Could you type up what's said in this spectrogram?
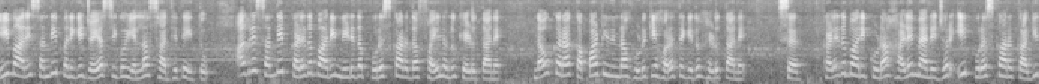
ಈ ಬಾರಿ ಸಂದೀಪನಿಗೆ ಜಯ ಸಿಗೋ ಎಲ್ಲ ಸಾಧ್ಯತೆ ಇತ್ತು. ಆದರೆ ಸಂದೀಪ್ ಕಳೆದ ಬಾರಿ ನೀಡಿದ ಪುರಸ್ಕಾರದ ಫೈಲನ್ನು ಕೇಳುತ್ತಾನೆ. ನೌಕರ ಕಪಾಟಿನಿಂದ ಹುಡುಕಿ ಹೊರತೆಗೆದು ಹೇಳುತ್ತಾನೆ. ಸರ್, ಕಳೆದ ಬಾರಿ ಕೂಡ ಹಳೆ ಮ್ಯಾನೇಜರ್ ಈ ಪುರಸ್ಕಾರಕ್ಕಾಗಿ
